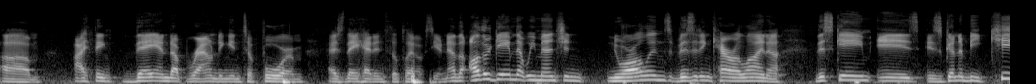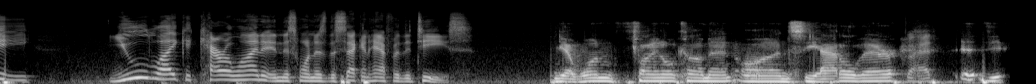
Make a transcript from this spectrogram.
Um, I think they end up rounding into form as they head into the playoffs here. Now, the other game that we mentioned, New Orleans visiting Carolina. This game is is going to be key. You like Carolina in this one as the second half of the tease. Yeah, one final comment on Seattle there. Go ahead. It-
